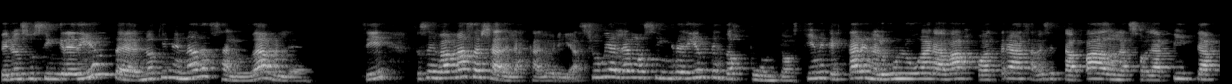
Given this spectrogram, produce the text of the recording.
pero en sus ingredientes no tiene nada saludable. Entonces va más allá de las calorías. Yo voy a leer los ingredientes dos puntos. Tiene que estar en algún lugar abajo, atrás, a veces tapado en la solapita.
